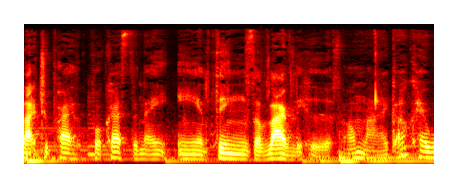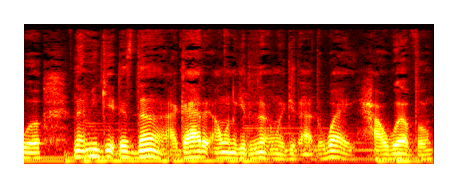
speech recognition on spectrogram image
like to procrastinate in things of livelihood. So I'm like, okay, well, let me get this done. I got it. I want to get it done. I want to get it out of the way. However,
